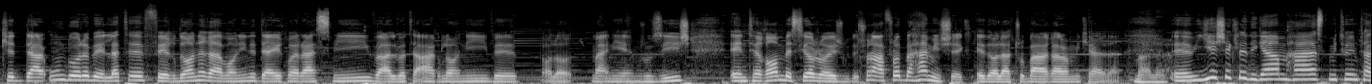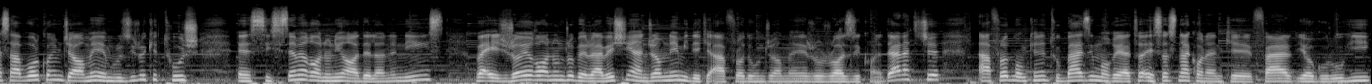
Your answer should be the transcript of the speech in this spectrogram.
که در اون دوره به علت فقدان قوانین دقیق و رسمی و البته عقلانی به حالا معنی امروزیش انتقام بسیار رایج بوده. چون افراد به همین شکل عدالت رو برقرار می‌کردن. بله. یه شکل دیگه هم هست. می‌تونیم تصور کنیم جامعه امروزی رو که توش سیستم قانونی عادلانه نیست و اجرای قانون رو به روشی انجام نمیده که افراد اون جامعه رو راضی کنه. در نتیجه افراد ممکنه تو بعضی موقعیت ها احساس نکنن که فرد یا گروهی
